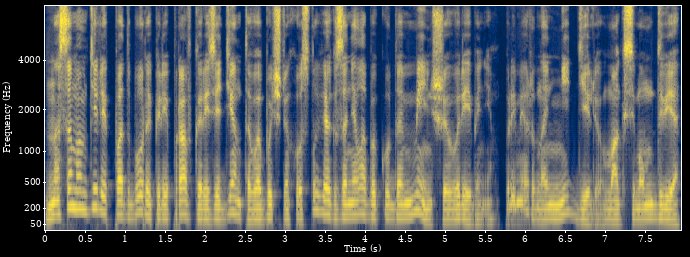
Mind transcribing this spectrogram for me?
На самом деле подбор и переправка резидента в обычных условиях заняла бы куда меньше времени, примерно неделю, максимум две.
